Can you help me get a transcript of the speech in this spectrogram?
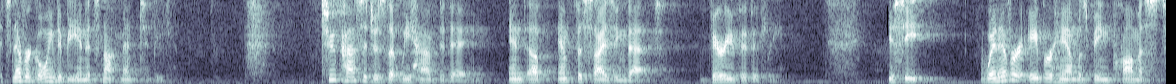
It's never going to be, and it's not meant to be. Two passages that we have today end up emphasizing that very vividly. You see, whenever Abraham was being promised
